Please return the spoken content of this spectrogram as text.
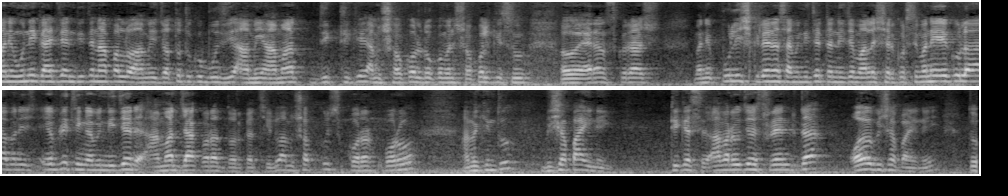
মানে উনি গাইডলাইন দিতে না পারলেও আমি যতটুকু বুঝি, আমি আমার দিক থেকে, আমি সকল ডকুমেন্ট সকল কিছু অ্যারেঞ্জ করে মানে পুলিশ ক্লিয়ারেন্স আমি নিজেরটা নিজে মালে শেয়ার করছি। মানে এগুলা মানে এভরিথিং আমি নিজের, আমার যা করার দরকার ছিল, আমি সব কিছু করার পরও আমি কিন্তু ভিসা পাই নাই। ঠিক আছে? আমার ওই যে ফ্রেন্ডটা অয় ভিসা পাই নাই। তো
